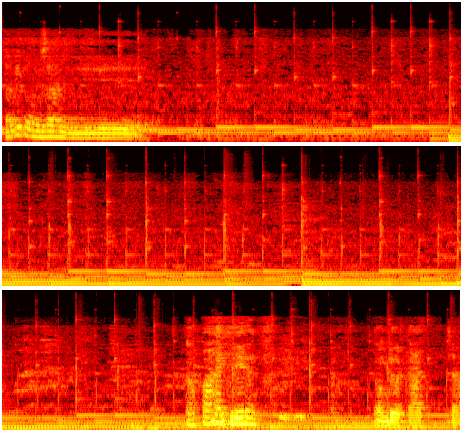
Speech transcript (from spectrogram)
Tapi kalau misalnya di ngapain? Ngambil kaca.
